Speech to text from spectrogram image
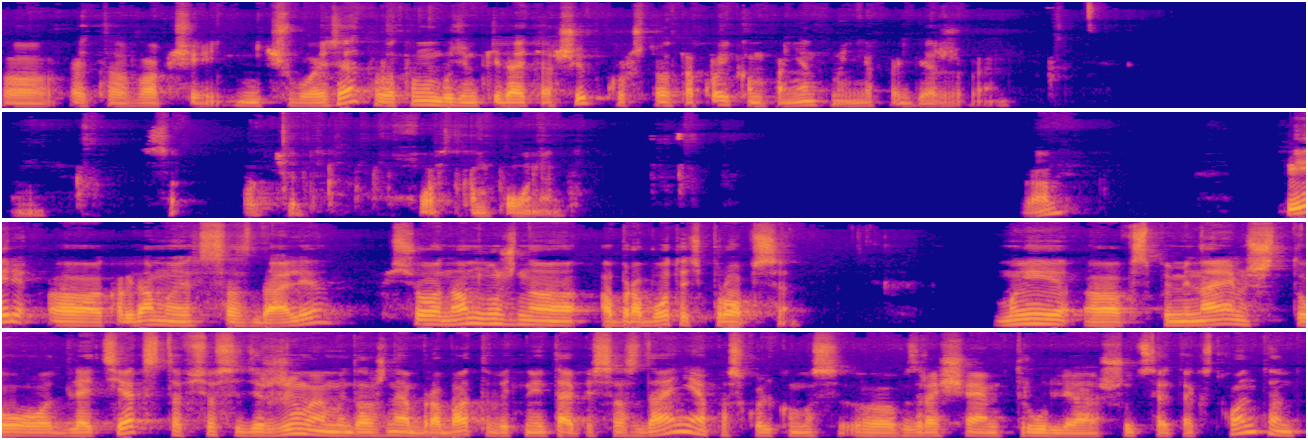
uh, это вообще ничего из этого, то мы будем кидать ошибку, что такой компонент мы не поддерживаем. Supported host component. Да? Теперь, а, когда мы создали все, нам нужно обработать пропсы. Мы а, вспоминаем, что для текста все содержимое мы должны обрабатывать на этапе создания, поскольку мы э, возвращаем true для set text content,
